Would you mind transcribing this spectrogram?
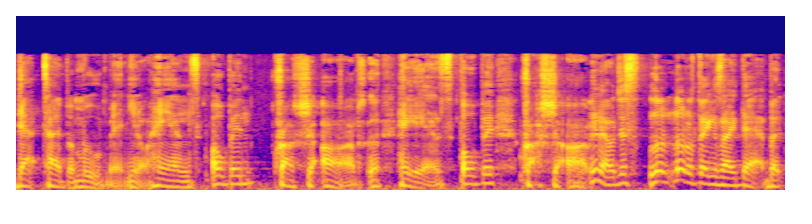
that type of movement. You know, hands open, cross your arms. Uh, hands open, cross your arm. You know, just little, little things like that. But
